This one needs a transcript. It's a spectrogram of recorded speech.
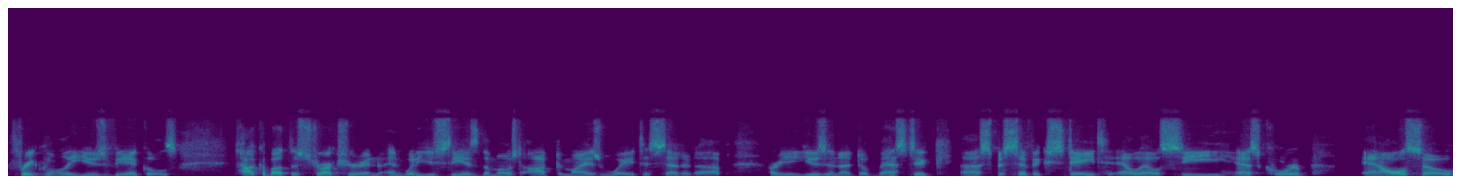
frequently used vehicles. Talk about the structure and, and what do you see as the most optimized way to set it up? Are you using a domestic, uh, specific state, LLC, S Corp? And also,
